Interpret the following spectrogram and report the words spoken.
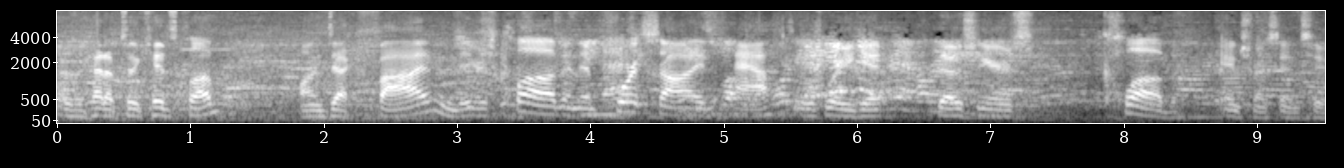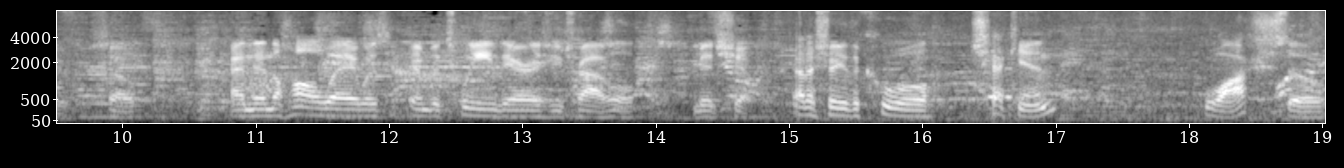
As we head up to the kids' club on deck five and there's Club, and then port side aft is where you get the Oceaneers Club entrance into. So, and then the hallway was in between there as you travel midship. Got to show you the cool check-in wash. So,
